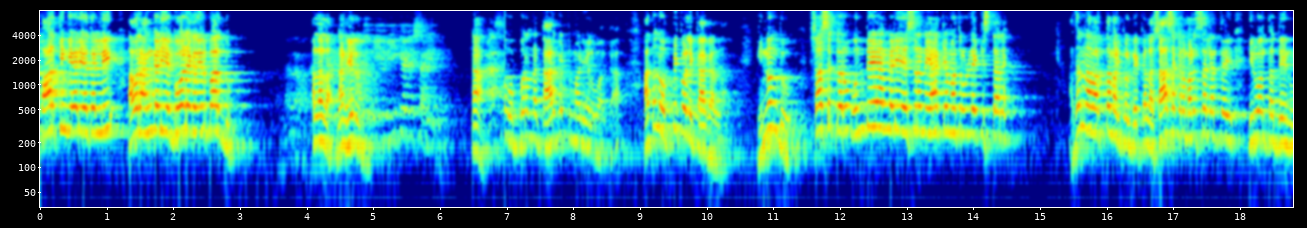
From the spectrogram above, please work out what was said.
ಪಾರ್ಕಿಂಗ್ ಏರಿಯಾದಲ್ಲಿ ಅವರ ಅಂಗಡಿಯ ಗೋಡೆಗಳಿರಬಾರ್ದು ಅಲ್ಲಲ್ಲ, ನಾನು ಹೇಳುದು. ಹಾಂ. ಒಬ್ಬರನ್ನು ಟಾರ್ಗೆಟ್ ಮಾಡಿ ಹೇಳುವಾಗ ಅದನ್ನು ಒಪ್ಪಿಕೊಳ್ಳಿಕ್ಕಾಗಲ್ಲ ಇನ್ನೊಂದು, ಶಾಸಕರು ಒಂದೇ ಅಂಗಡಿಯ ಹೆಸರನ್ನು ಯಾಕೆ ಮಾತ್ರ ಉಲ್ಲೇಖಿಸ್ತಾರೆ? ಅದನ್ನು ನಾವು ಅರ್ಥ ಮಾಡಿಕೊಳ್ಬೇಕಲ್ಲ. ಶಾಸಕರ ಮನಸ್ಸಲ್ಲಿ ಅಂತ ಇರುವಂಥದ್ದೇನು?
